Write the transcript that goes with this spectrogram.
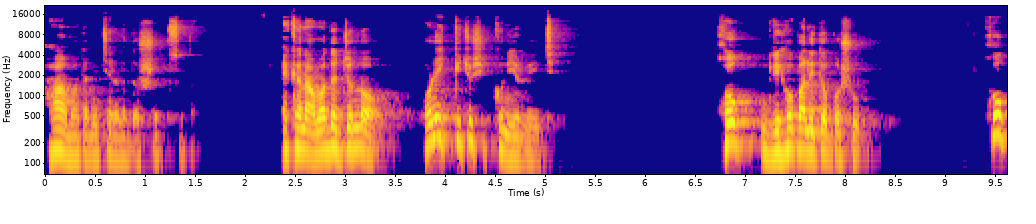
হ্যাঁ আমাদের চ্যানেলের দর্শক শ্রোতা, এখানে আমাদের জন্য অনেক কিছু শিক্ষণীয় রয়েছে। হোক গৃহপালিত পশু, হোক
